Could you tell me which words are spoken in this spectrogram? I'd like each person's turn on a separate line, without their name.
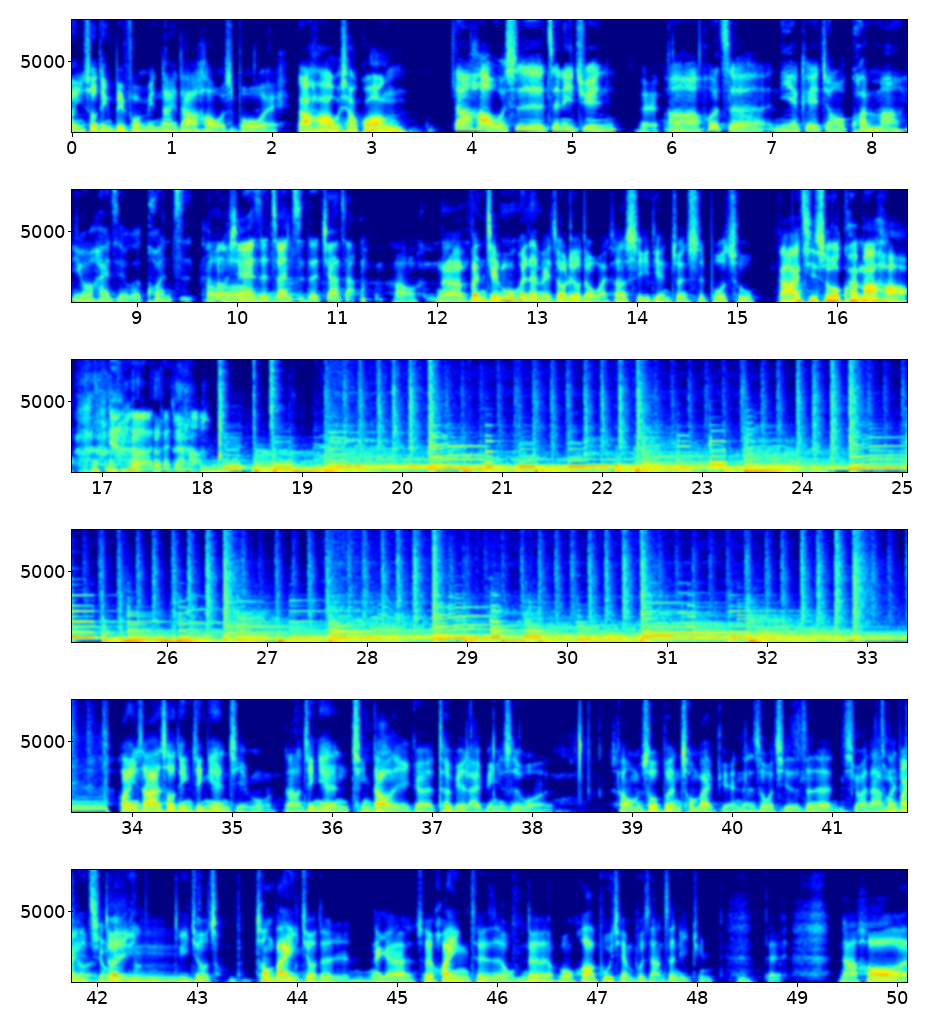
欢迎收听 Before Midnight。大家好，我是博伟。
大家好，我是小光。
大家好，我是郑丽君。
对
啊、呃，或者你也可以叫我宽妈，因为我孩子有个宽字。我、哦、现在是专职的家长。
好，那本节目会在每周六的晚上十一点准时播出。
大家一起说宽妈好。
大家好。
欢迎大家收听今天的节目。然后今天请到了一个特别来宾，是我，虽然我们说不能崇拜别人，但是我其实真的喜欢他。
崇拜已久，
对，
嗯、
已久崇崇拜已久的人，那个所以欢迎这是我们的文化部前部长郑丽君。嗯、对，然后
